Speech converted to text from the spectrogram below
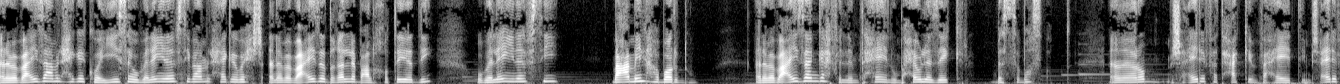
أنا ببقى عايز أعمل حاجة كويسة وبلاقي نفسي بعمل حاجة وحشة. أنا ببقى عايزة أتغلب على الخطية دي وبلاقي نفسي بعملها برضو. أنا ببقى عايزة أنجح في الامتحان وبحاول أذاكر بس بسقط. أنا يا رب مش عارف أتحكم في حياتي مش عارف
